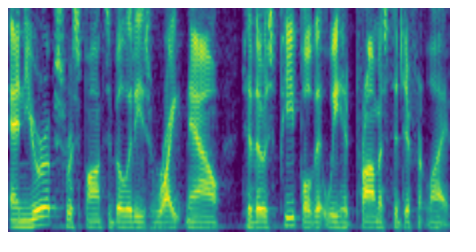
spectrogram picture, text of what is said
and Europe's responsibilities right now to those people that we had promised a different life?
